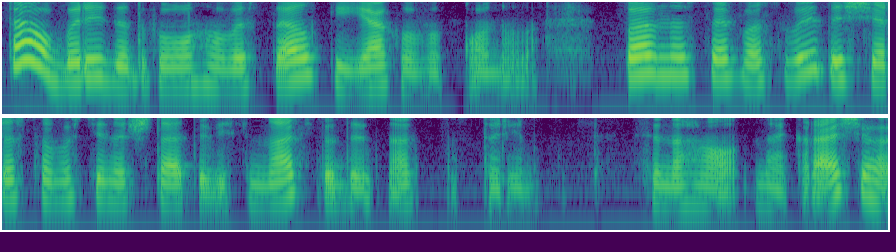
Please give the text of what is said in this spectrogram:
Та оберіть за допомогою веселки, як ви виконували. Певно, все вас вийде, ще раз самостійно читайте 18-19 сторінку. Всього найкращого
